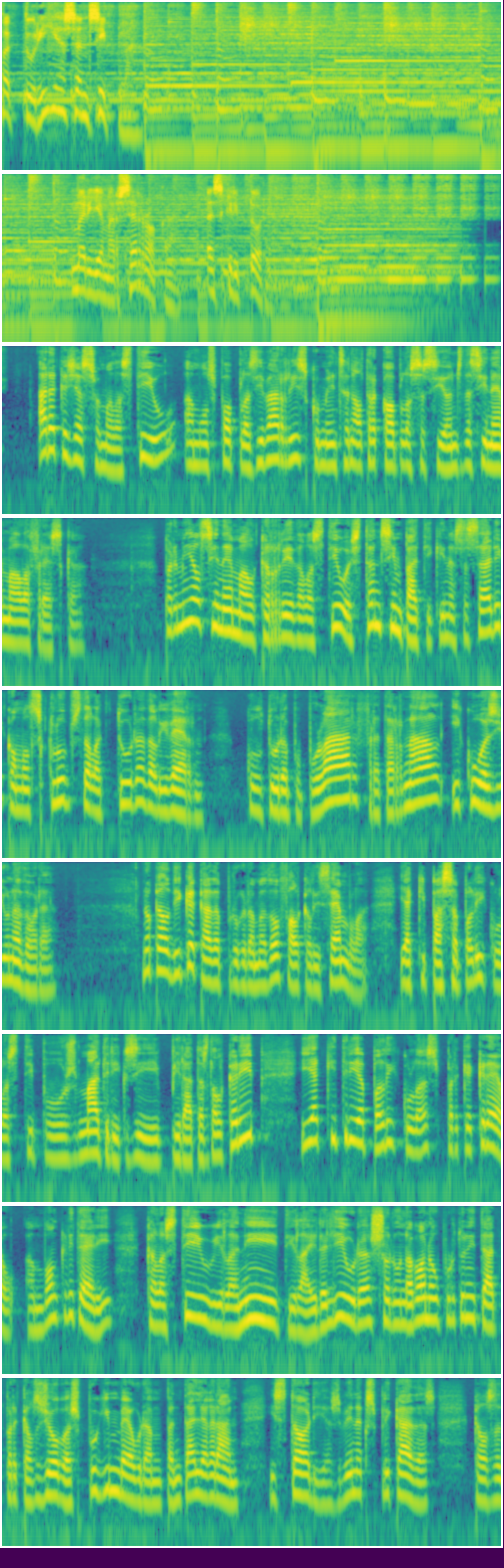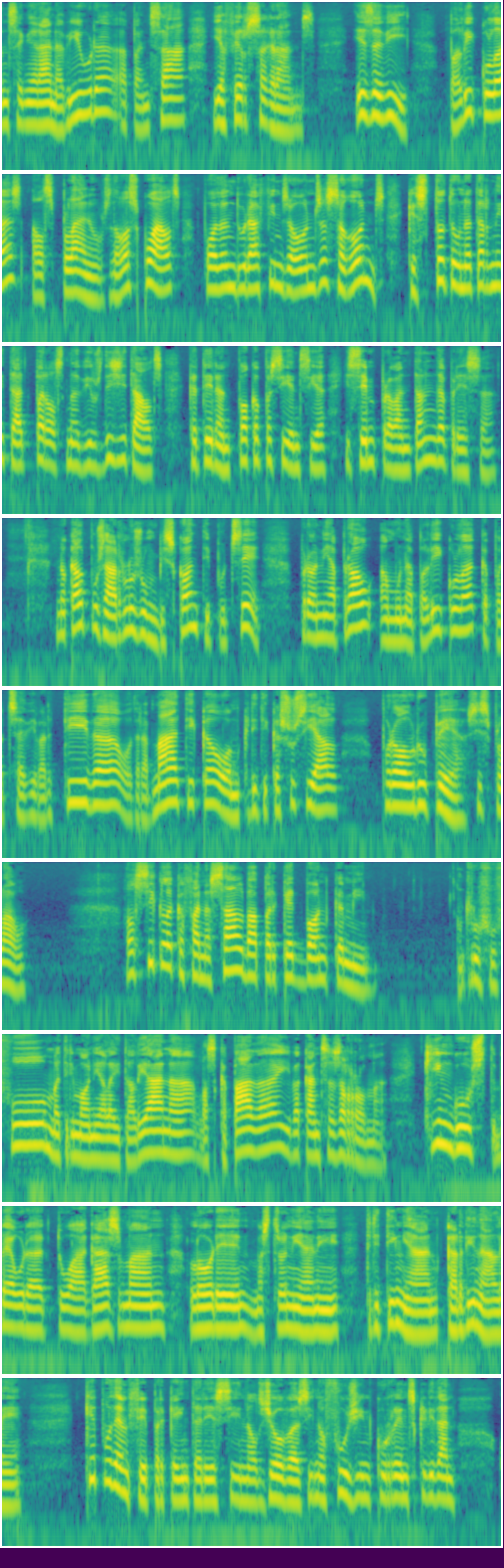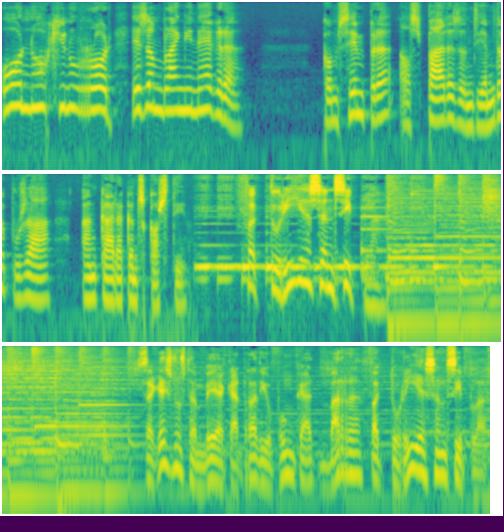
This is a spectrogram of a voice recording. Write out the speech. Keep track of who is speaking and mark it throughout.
Speaker 1: Factoria sensible Maria Mercè Roca, escriptora
Speaker 2: Ara que ja som a l'estiu, a molts pobles i barris comencen altre cop les sessions de cinema a la fresca. Per mi el cinema al carrer de l'estiu és tan simpàtic i necessari com els clubs de lectura de l'hivern, cultura popular, fraternal i cohesionadora. No cal dir que cada programador fa el que li sembla. Hi ha qui passa pel·lícules tipus Matrix i Pirates del Carib i hi ha qui tria pel·lícules perquè creu, amb bon criteri, que l'estiu i la nit i l'aire lliure són una bona oportunitat perquè els joves puguin veure en pantalla gran històries ben explicades que els ensenyaran a viure, a pensar i a fer-se grans. És a dir, pel·lícules, els plànols de les quals poden durar fins a 11 segons, que és tota una eternitat per als nadius digitals que tenen poca paciència i sempre van tan de pressa. No cal posar-los un Visconti, potser, però n'hi ha prou amb una pel·lícula que pot ser divertida o dramàtica o amb crítica social, però europea, si us plau. El cicle que fan a Sal va per aquest bon camí. Rufufú, matrimoni a la italiana, l'escapada i vacances a Roma. Quin gust veure actuar Gassman, Loren, Mastroniani, Trintignant, Cardinale. Què podem fer perquè interessin els joves i no fugin corrents cridant «Oh, no, quin horror! És en blanc i negre!» Com sempre, els pares ens hi hem de posar, encara que ens costi.
Speaker 1: Factoria sensible
Speaker 3: Segueix-nos també a catradio.cat barra Factoria Sensible.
